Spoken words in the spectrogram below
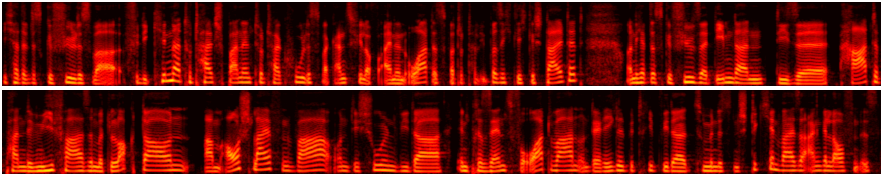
ich hatte das Gefühl, das war für die Kinder total spannend, total cool. Es war ganz viel auf einen Ort, es war total übersichtlich gestaltet. Und ich habe das Gefühl, seitdem dann diese harte Pandemiephase mit Lockdown am Ausschleifen war und die Schulen wieder in Präsenz vor Ort waren und der Regelbetrieb wieder zumindest ein Stückchenweise angelaufen ist,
